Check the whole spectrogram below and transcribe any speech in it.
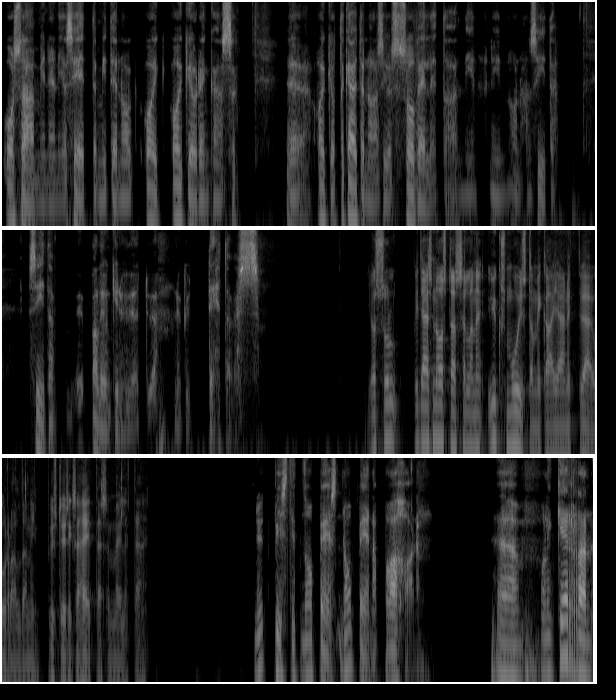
osaaminen ja se, että miten oikeuden kanssa, oikeutta käytännön asioissa sovelletaan, niin, niin onhan siitä, siitä paljonkin hyötyä nykytehtävässä. Jos sul pitäisi nostaa sellainen yksi muisto, mikä on jäänyt työuralta, niin pystyisikö sä heittämään sen meille tähän? Nyt pistit nopeas, nopeana pahan. Öö, olin kerran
